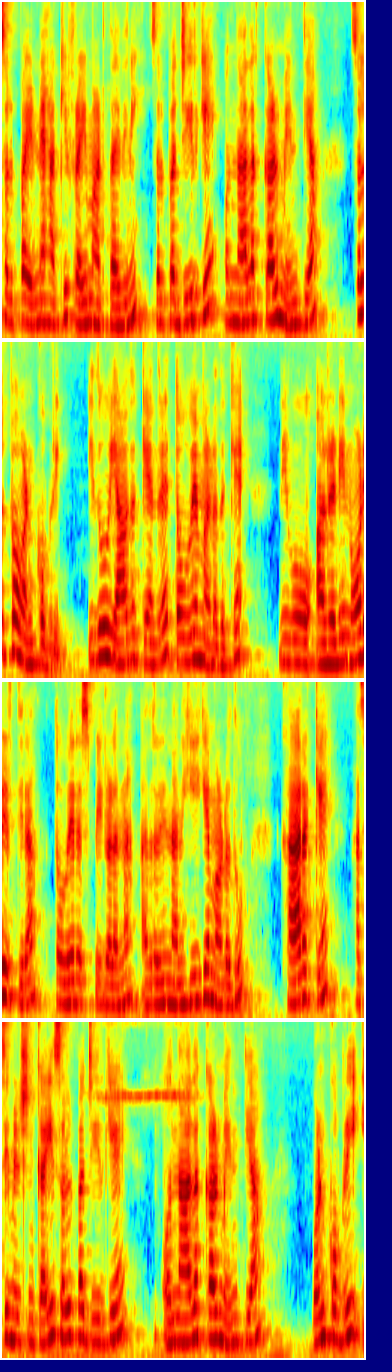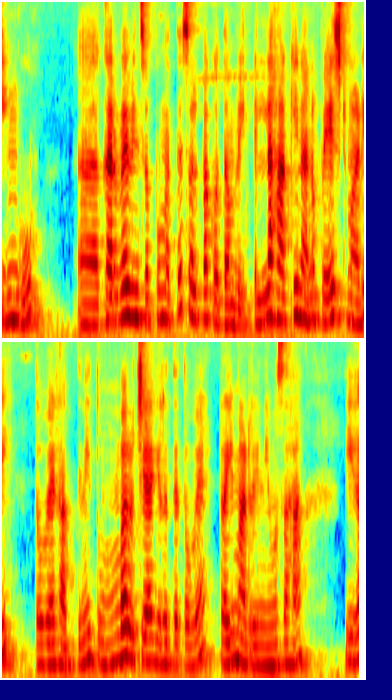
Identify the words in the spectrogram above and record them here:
ಸ್ವಲ್ಪ ಎಣ್ಣೆ ಹಾಕಿ ಫ್ರೈ ಮಾಡ್ತಾಯಿದ್ದೀನಿ ಸ್ವಲ್ಪ ಜೀರಿಗೆ, ಒಂದು ನಾಲ್ಕು ಕಾಳು ಮೆಂತ್ಯ, ಸ್ವಲ್ಪ ಒಣಕೊಬ್ಬರಿ ಇದು ಯಾವುದಕ್ಕೆ ಅಂದರೆ ತೊವ್ವೆ ಮಾಡೋದಕ್ಕೆ. ನೀವು ಆಲ್ರೆಡಿ ನೋಡಿರ್ತೀರ ತೊವ್ವೆ ರೆಸಿಪಿಗಳನ್ನು. ಅದರಲ್ಲಿ ನಾನು ಹೀಗೆ ಮಾಡೋದು. ಖಾರಕ್ಕೆ ಹಸಿಮೆಣಸಿನ್ಕಾಯಿ ಸ್ವಲ್ಪ ಜೀರಿಗೆ, ಒಂದು ನಾಲ್ಕು ಕಾಳು ಮೆಂತ್ಯ ಒಣಕೊಬ್ಬರಿ ಇಂಗು ಕರಿಬೇವಿನ ಸೊಪ್ಪು ಮತ್ತು ಸ್ವಲ್ಪ ಕೊತ್ತಂಬರಿ. ಎಲ್ಲ ಹಾಕಿ ನಾನು ಪೇಸ್ಟ್ ಮಾಡಿ ತೊವ್ವೆಗೆ ಹಾಕ್ತೀನಿ. ತುಂಬ ರುಚಿಯಾಗಿರುತ್ತೆ ತೊವ್ವೆ. ಟ್ರೈ ಮಾಡಿರಿ ನೀವು ಸಹ. ಈಗ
